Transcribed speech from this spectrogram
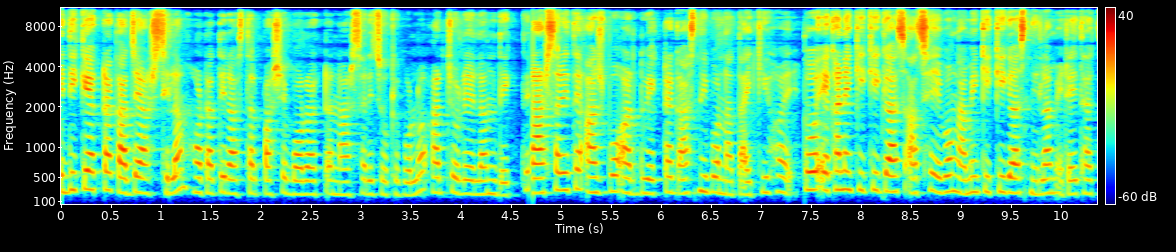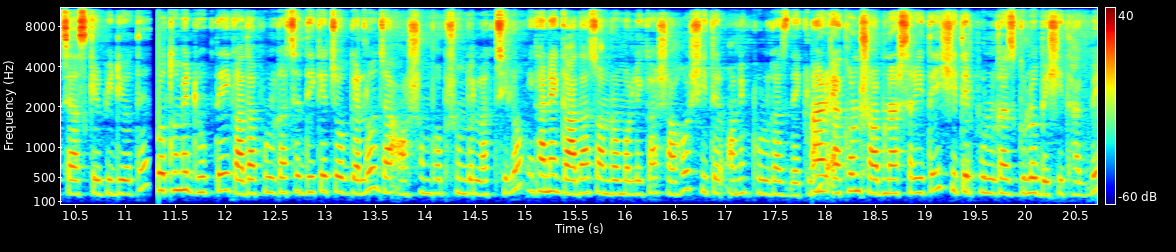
এদিকে একটা কাজে আসছিলাম। হঠাৎই রাস্তার পাশে বড় একটা নার্সারি চোখে পড়ল আর চলে এলাম দেখতে। নার্সারিতে আসব আর দু একটা গাছ নিব না, তাই কি হয়? তো এখানে কি কি গাছ আছে এবং আমি কি কি গাছ নিলাম এটাই থাকছে আজকের ভিডিওতে। প্রথমে ঢুকতেই গাঁদা ফুল গাছের দিকে চোখ গেল, যা অসম্ভব সুন্দর লাগছিল। এখানে গাঁদা চন্দ্রমল্লিকা সহ শীতের অনেক ফুল গাছ দেখলাম। আর এখন সব নার্সারিতেই শীতের ফুল গাছগুলো বেশি থাকবে,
